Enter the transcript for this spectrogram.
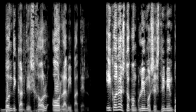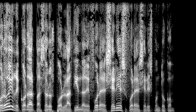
Bondi Curtis Hall o Ravi Patel. Y con esto concluimos streaming por hoy. Recordar pasaros por la tienda de Fuera de Series, fuera de series.com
